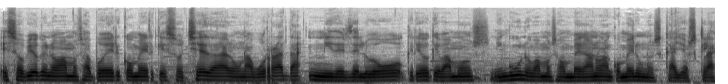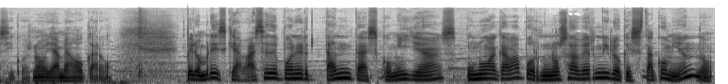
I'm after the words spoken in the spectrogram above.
es obvio que no vamos a poder comer queso cheddar o una burrata, ni desde luego creo que vamos, ninguno vamos a un vegano a comer unos callos clásicos, ¿no? Ya me hago cargo. Pero hombre, es que a base de poner tantas comillas, uno acaba por no saber ni lo que está comiendo.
